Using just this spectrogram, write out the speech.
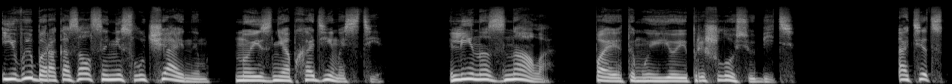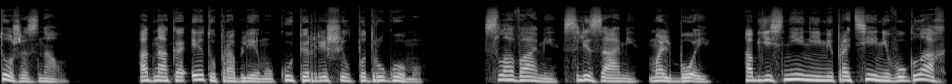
И выбор оказался не случайным, но из необходимости. Лина знала, поэтому ее и пришлось убить. Отец тоже знал. Однако эту проблему Купер решил по-другому. Словами, слезами, мольбой, объяснениями про тени в углах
